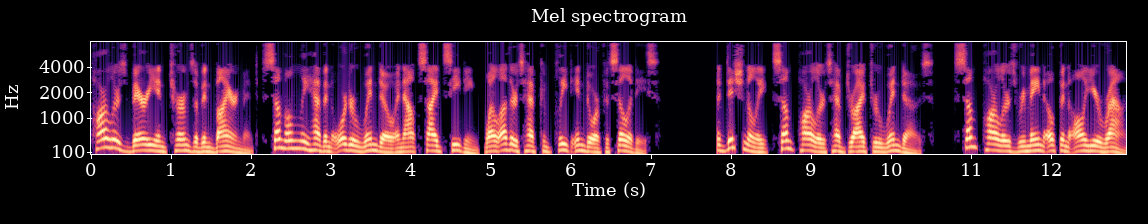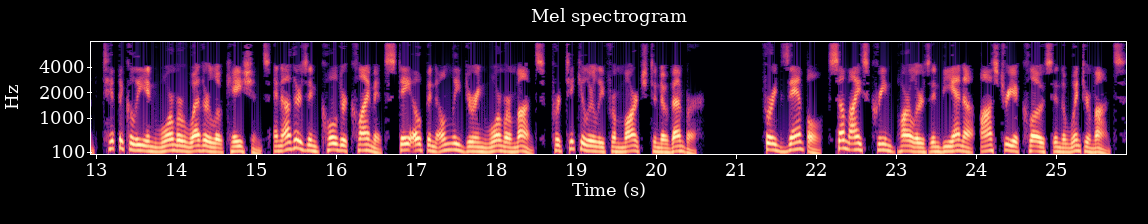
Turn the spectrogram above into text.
Parlors vary in terms of environment, some only have an order window and outside seating, while others have complete indoor facilities. Additionally, some parlors have drive-through windows. Some parlors remain open all year round, typically in warmer weather locations, and others in colder climates stay open only during warmer months, particularly from March to November. For example, some ice cream parlors in Vienna, Austria close in the winter months.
